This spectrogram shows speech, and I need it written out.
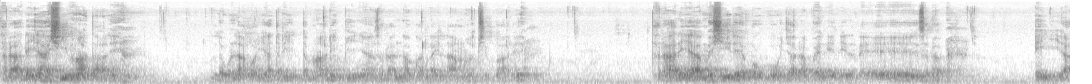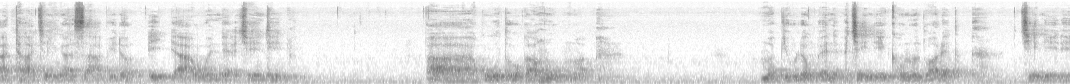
Taradia ရှိမှသာလေလုံလာဝရတရိတမာရိပညာဆိုတာနောက်ကလိုက်လာမှဖြစ်ပါတယ်တရားရမရှိတဲ့ပုဂ္ဂိုလ်ကြတော့ပဲနေနေတယ်ဆိုတော့အိယာထားခြင်းကစပြီးတော့အိယာဝင်တဲ့အချိန်ထိပါကုသိုလ်ကောင်းမှုမှာ မပြုလုပ်ပဲနဲ့အချိန်လေးကုန်လွန်သွားတဲ့အခြေအနေတွေ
